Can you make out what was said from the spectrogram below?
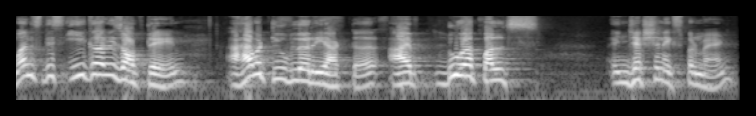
Once this E curve is obtained, I have a tubular reactor, I do a pulse injection experiment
